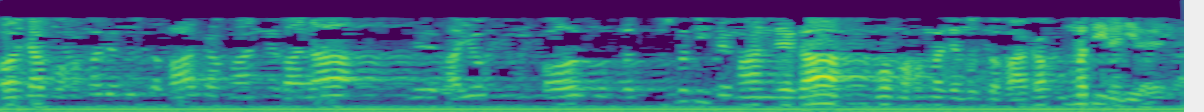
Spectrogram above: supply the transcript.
اور جب محمد مصطفیٰ کا ماننے والا میرے بھائیوں کی اور بدقسمتی سے مان لے گا، وہ محمد مصطفیٰ کا امتی نہیں رہے گا۔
